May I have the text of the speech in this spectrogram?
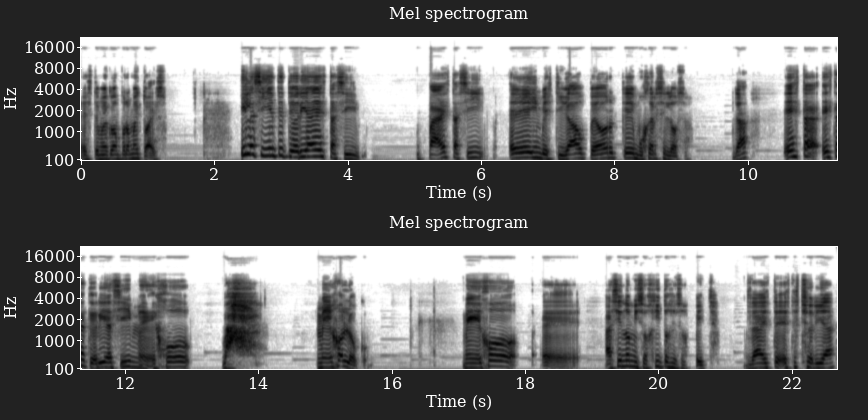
Este, me comprometo a eso. Y la siguiente teoría, esta sí, para esta sí, he investigado peor que mujer celosa. ¿Ya? Esta, esta teoría sí me dejó, me dejó loco. Me dejó eh, haciendo mis ojitos de sospecha. ¿ya? Este, esta teoría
